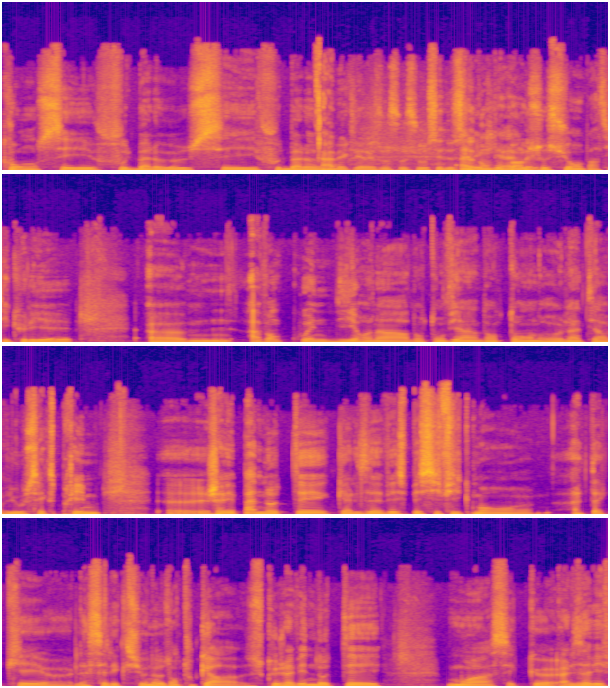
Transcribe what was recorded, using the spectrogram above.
qu'ont ces footballeuses, ces footballeurs Avec les réseaux sociaux, c'est de ça avec dont les vous parlez réseaux sociaux en particulier. Euh, avant que Wendy Renard, dont on vient d'entendre l'interview, s'exprime, euh, j'avais pas noté qu'elles avaient spécifiquement euh, attaqué euh, la sélectionneuse. En tout cas, ce que j'avais noté, moi, c'est qu'elles avaient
